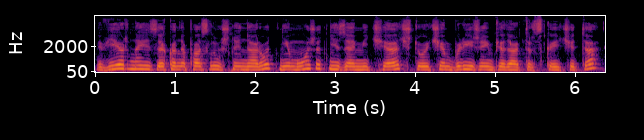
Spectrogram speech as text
Верный законопослушный народ не может не замечать, что чем ближе императорская чета –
